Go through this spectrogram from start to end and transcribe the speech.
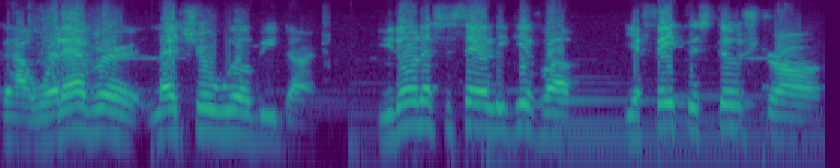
God, whatever, let your will be done. You don't necessarily give up. Your faith is still strong,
